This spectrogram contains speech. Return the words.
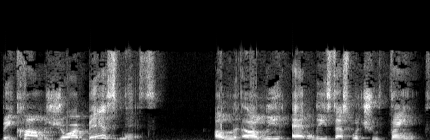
becomes your business. At least, at least that's what you think.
